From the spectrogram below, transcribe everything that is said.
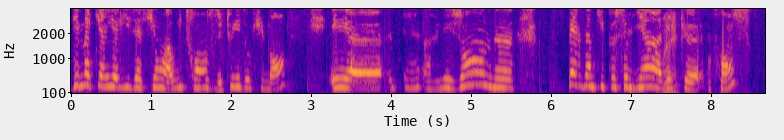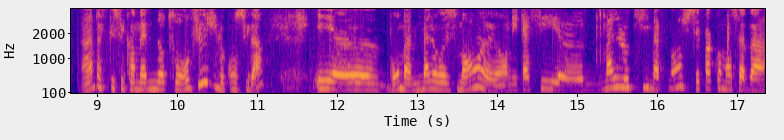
dématérialisation à outrance de tous les documents. Et les gens perdent un petit peu ce lien avec la France. Hein, parce que c'est quand même notre refuge, le consulat. Et euh, bon, bah, malheureusement, euh, on est assez euh, mal lotis maintenant. Je ne sais pas comment ça va,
